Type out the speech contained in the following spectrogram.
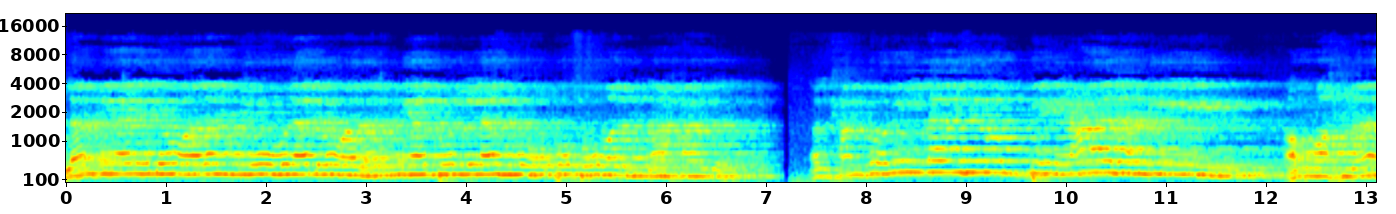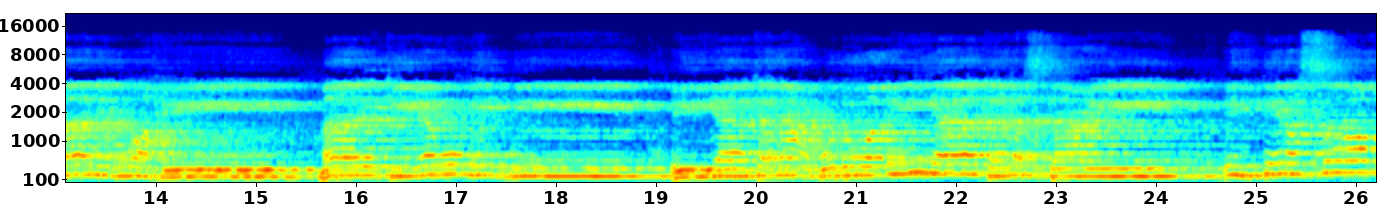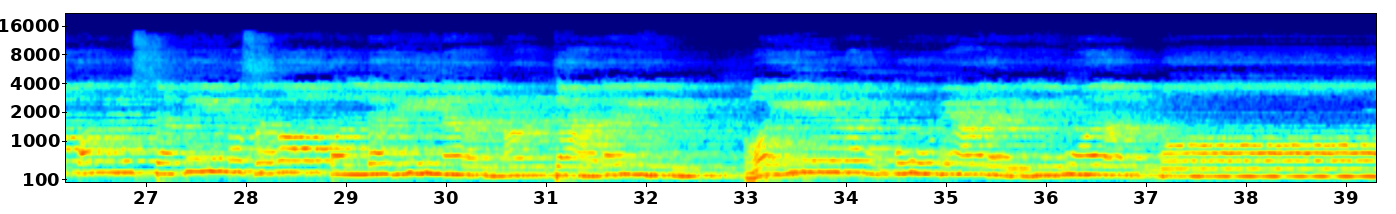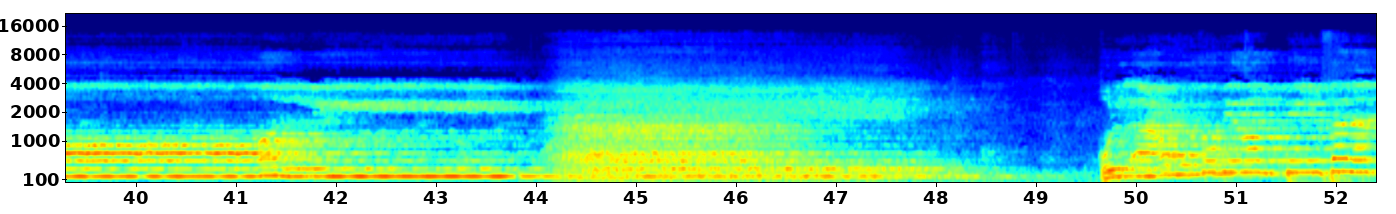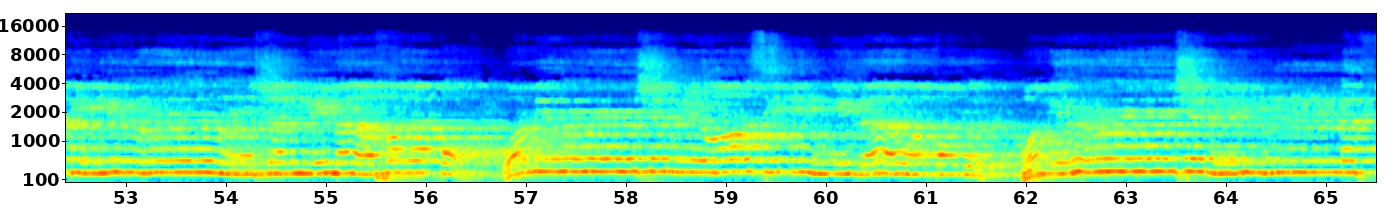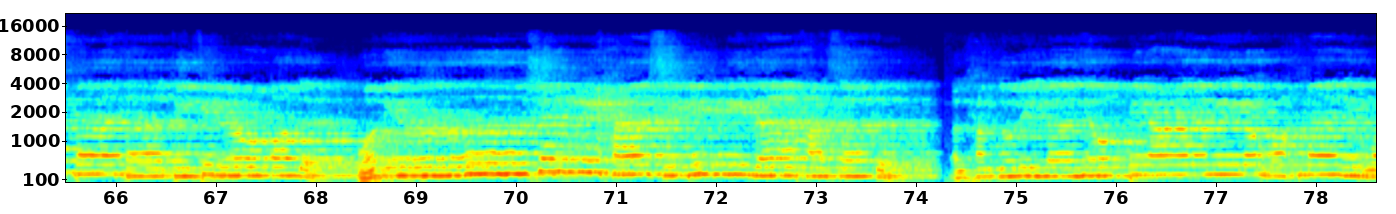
لم يلد ولم يولد ولم يكن له كفوا أحد. الحمد لله رب العالمين. الرحمن الرحيم. مالك يوم الدين. إياك نعبد وإياك نستعين. اهدنا الصراط المستقيم صراط قل أعوذ برب الفلق من شر ما خلق ومن شر غاسق إذا وقب ومن شر النفاثات في العقد ومن شر حاسد إذا حسد الحمد لله رب العالمين الرحمن الرحيم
